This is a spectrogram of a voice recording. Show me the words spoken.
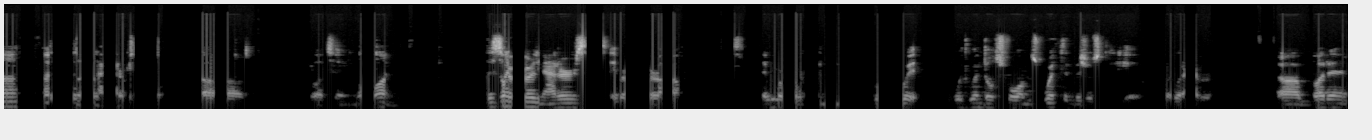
button one. This only really matters if we're, uh, if we're with, with Windows Forms within Visual Studio or whatever. Uh, button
